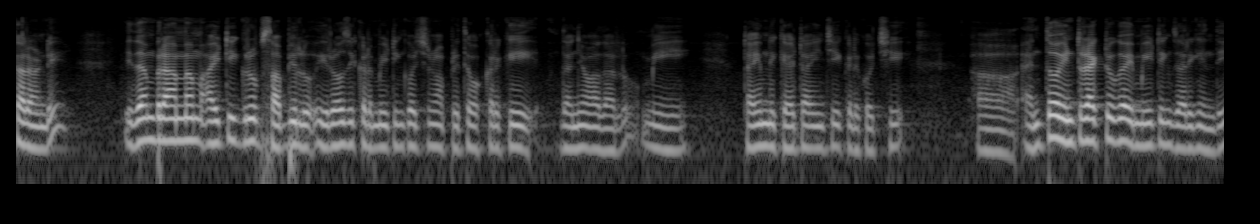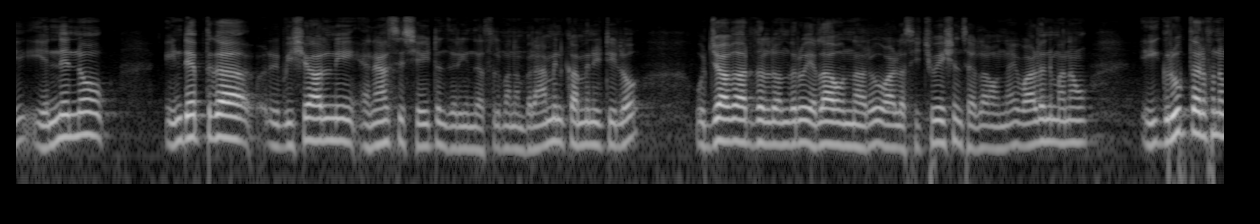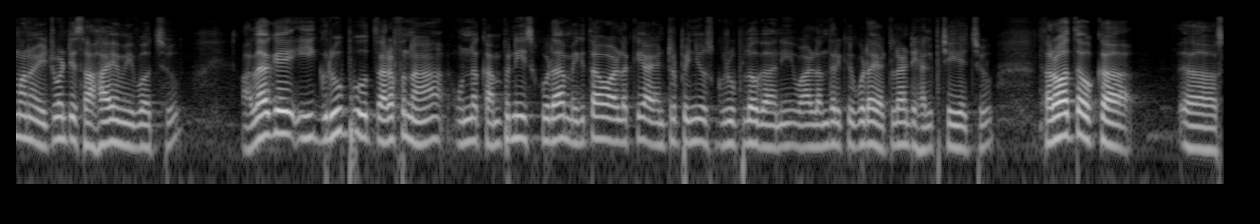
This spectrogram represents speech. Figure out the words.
నమస్కారం అండి. ఇదం బ్రాహ్మం ఐటీ గ్రూప్ సభ్యులు ఈరోజు ఇక్కడ మీటింగ్కి వచ్చిన ప్రతి ఒక్కరికి ధన్యవాదాలు. మీ టైంని కేటాయించి ఇక్కడికి వచ్చి ఎంతో ఇంటరాక్టివ్గా ఈ మీటింగ్ జరిగింది. ఎన్నెన్నో ఇన్డెప్త్గా విషయాల్ని అనాలిసిస్ చేయటం జరిగింది. అసలు మన బ్రాహ్మిన్ కమ్యూనిటీలో ఉద్యోగార్థులు అందరూ ఎలా ఉన్నారు వాళ్ళ సిచ్యువేషన్స్ ఎలా ఉన్నాయి వాళ్ళని మనం ఈ గ్రూప్ తరఫున మనం ఎటువంటి సహాయం ఇవ్వచ్చు అలాగే ఈ గ్రూప్ తరఫున ఉన్న కంపెనీస్ కూడా మిగతా వాళ్ళకి ఆ ఎంటర్ప్రెన్యూర్స్ గ్రూప్లో కానీ వాళ్ళందరికీ కూడా ఎట్లాంటి హెల్ప్ చేయొచ్చు. తర్వాత ఒక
